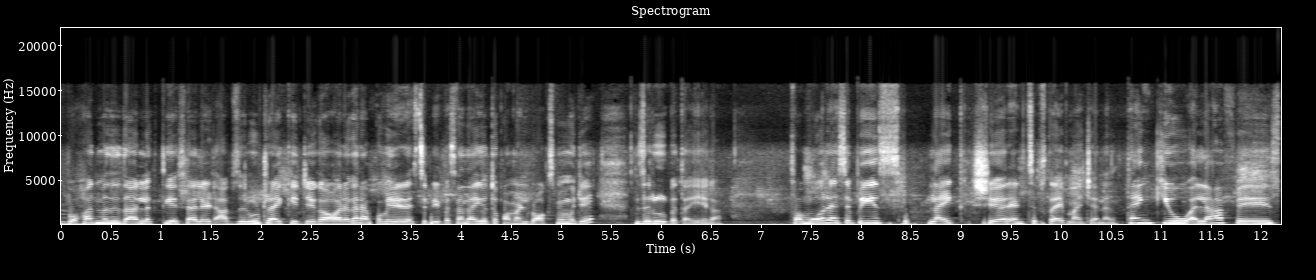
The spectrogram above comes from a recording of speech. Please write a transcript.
बहुत मज़ेदार लगती है सैलेड। आप ज़रूर ट्राई कीजिएगा और अगर आपको मेरी रेसिपी पसंद आई हो तो कमेंट बॉक्स में मुझे ज़रूर बताइएगा। For more recipes like share and subscribe my channel thank you अल्लाह हाफिज़।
